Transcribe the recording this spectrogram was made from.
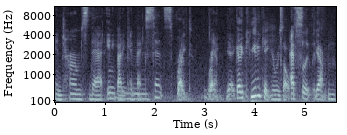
in terms that anybody can make sense? from? Right, right. Yeah, got to communicate your results. Absolutely. Yeah. Mhm.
